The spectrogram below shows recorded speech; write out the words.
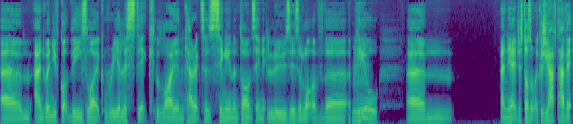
Um, and when you've got these like realistic lion characters singing and dancing, it loses a lot of the appeal. Um, and yeah, it just doesn't work because you have to have it.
